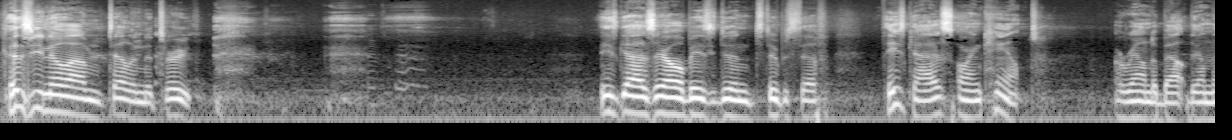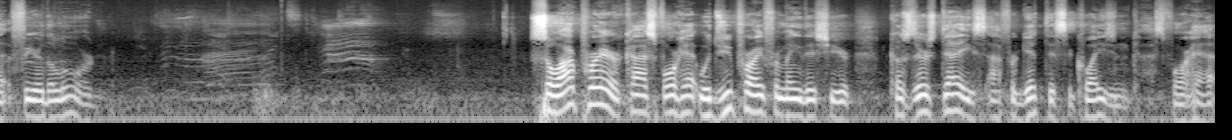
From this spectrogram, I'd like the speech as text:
Because you know I'm telling the truth. These guys, they're all busy doing stupid stuff. These guys are encamped around about them that fear the Lord. So, our prayer, Kai's forehead, would you pray for me this year? Because there's days I forget this equation, Kai's forehead.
